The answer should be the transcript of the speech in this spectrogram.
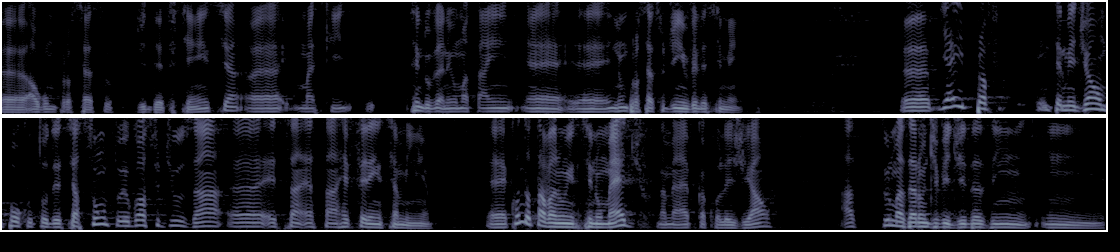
eh, algum processo de deficiência, eh, mas que, sem dúvida nenhuma, está em, em, um processo de envelhecimento. e aí, para intermediar um pouco todo esse assunto, eu gosto de usar essa, essa referência minha. quando eu estava no ensino médio, na minha época colegial, as turmas eram divididas em, em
